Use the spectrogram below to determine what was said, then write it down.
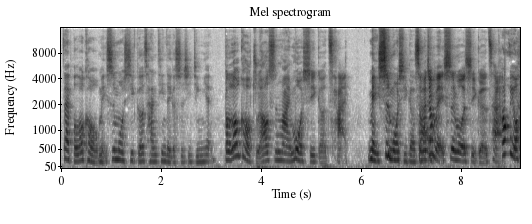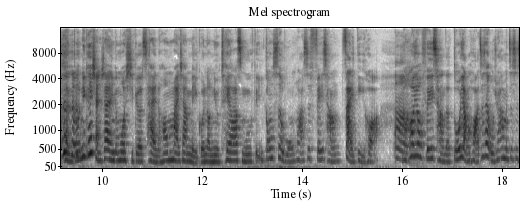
在 Bloco 美式墨西哥餐厅的一个实习经验。Bloco 主要是卖墨西哥菜，美式墨西哥菜，什么叫美式墨西哥菜？它会有很多，你可以想象一个墨西哥菜，然后卖像美国那种 Nutella smoothie。公司的文化是非常在地化，然后又非常的多样化，这是我觉得他们这是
